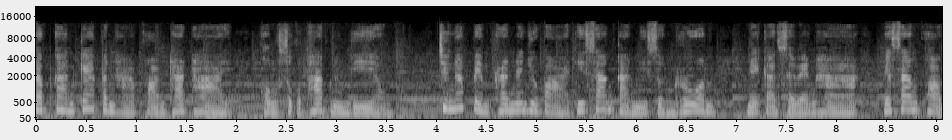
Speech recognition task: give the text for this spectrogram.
กับการแก้ปัญหาความท้าทายของสุขภาพหนึ่งเดียว จึงนับเป็นพระนโยบายที่สร้างการมีส่วนร่วม ในการแสวงหาและสร้างความ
